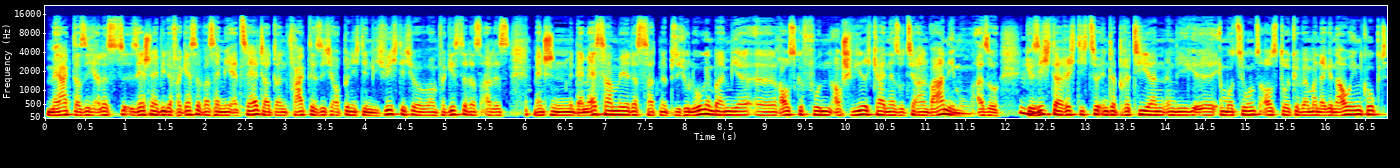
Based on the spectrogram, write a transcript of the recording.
merkt, dass ich alles sehr schnell wieder vergesse, was er mir erzählt hat, dann fragt er sich auch, bin ich dem nicht wichtig oder warum vergisst er das alles? Menschen mit MS haben wir, das hat eine Psychologin bei mir äh, rausgefunden, auch Schwierigkeiten der sozialen Wahrnehmung. Also mhm. Gesichter richtig zu interpretieren, irgendwie äh, Emotionsausdrücke, wenn man da genau hinguckt,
